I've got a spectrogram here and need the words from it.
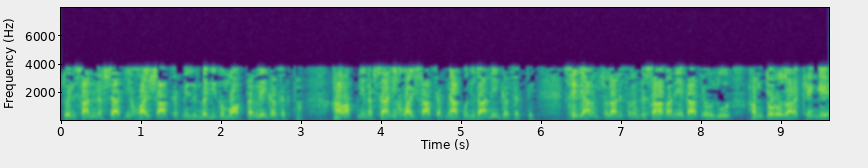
تو انسانی نفسیاتی خواہشات سے اپنی زندگی کو معطل نہیں کر سکتا۔ ہم اپنی نفسانی خواہشات سے اپنے آپ کو جدا نہیں کر سکتے۔ سید عالم صلی اللہ علیہ وسلم کے صحابہ نے یہ کہا کہ حضور ہم تو روزہ رکھیں گے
